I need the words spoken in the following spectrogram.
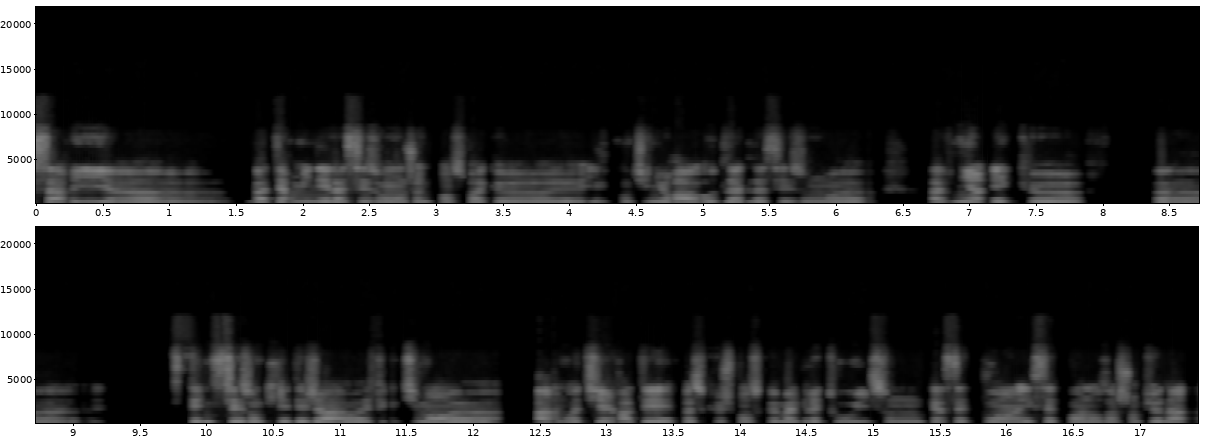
Sarri va terminer la saison, je ne pense pas qu'il continuera au-delà de la saison à venir et que c'est une saison qui est déjà effectivement à moitié ratée parce que je pense que malgré tout, ils sont qu'à 7 points et 7 points dans un championnat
